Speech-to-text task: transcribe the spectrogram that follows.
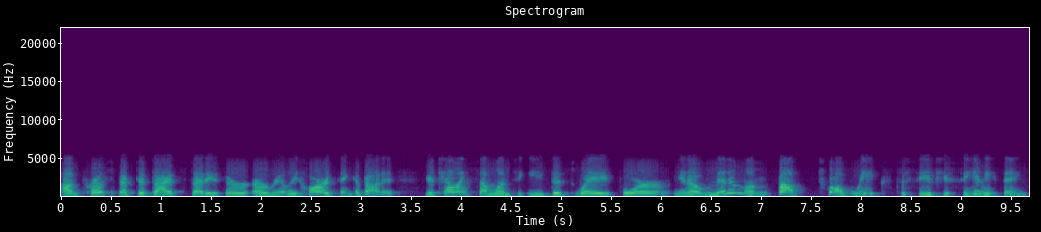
Um, prospective diet studies are, are really hard. Think about it. You're telling someone to eat this way for, you know, minimum about 12 weeks to see if you see anything.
